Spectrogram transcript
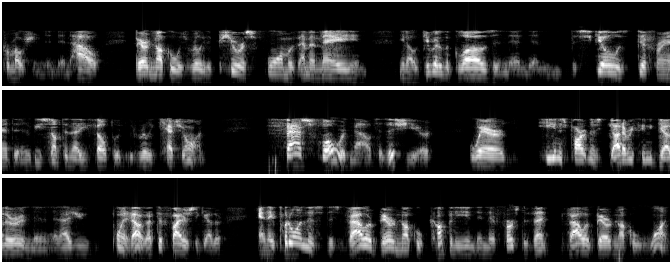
promotion and, and how bare knuckle was really the purest form of MMA and you know, get rid of the gloves and, and, and the skill was different and it would be something that he felt would, would really catch on. Fast forward now to this year where he and his partners got everything together and, and as you pointed out, got their fighters together and they put on this, this Valor Bare Knuckle company in, in their first event, Valor Bare Knuckle One.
